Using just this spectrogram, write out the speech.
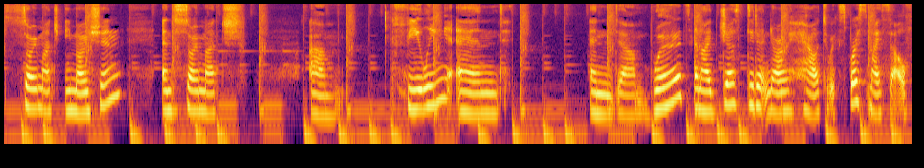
so much emotion and so much um, feeling and and um, words, and I just didn't know how to express myself,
